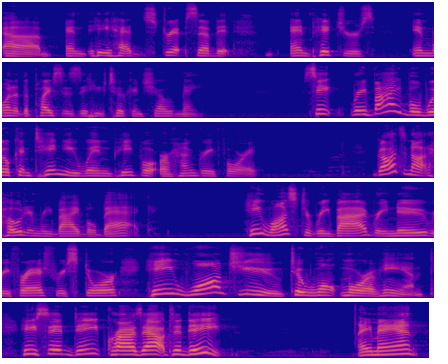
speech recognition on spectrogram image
Um, and he had strips of it and pictures in one of the places that he took and showed me. See, revival will continue when people are hungry for it. God's not holding revival back. He wants to revive, renew, refresh, restore. He wants you to want more of Him. He said, Deep cries out to deep. Amen.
